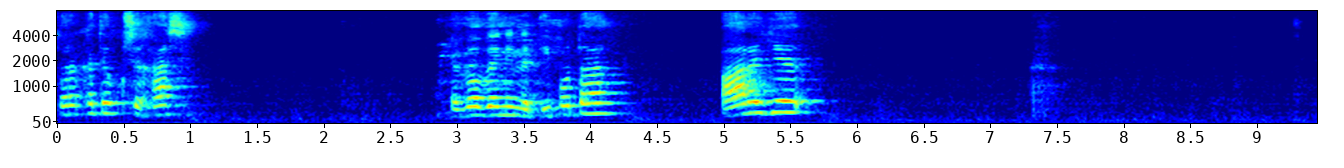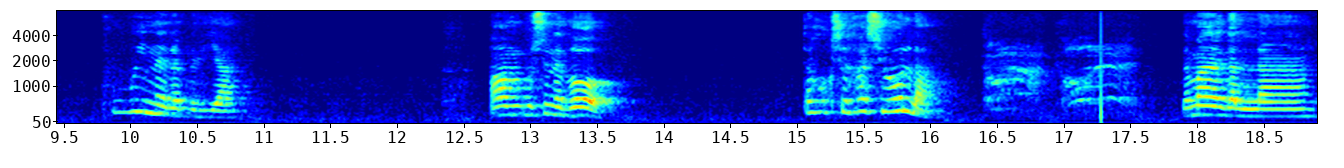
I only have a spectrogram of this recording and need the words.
Τώρα κάτι έχω ξεχάσει. Εδώ δεν είναι τίποτα. Άραγε... Πού είναι ρε παιδιά; Α, μήπως είναι εδώ. Τα έχω ξεχάσει όλα. Δεν μ' καλά.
